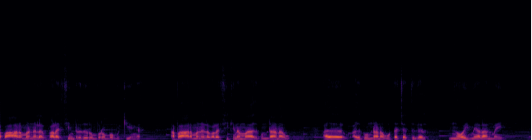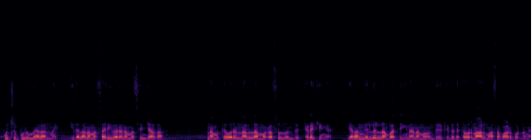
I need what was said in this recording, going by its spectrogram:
அப்போ ஆரம்ப நிலை வளர்ச்சின்றது ரொம்ப ரொம்ப முக்கியங்க. அப்போ ஆரம்ப நிலை வளர்ச்சிக்கு நம்ம அதுக்கு உண்டான அதுக்கு உண்டான ஊட்டச்சத்துக்கள் நோய் மேலாண்மை பூச்சிப்புழு மேலாண்மை இதெல்லாம் நம்ம சரிவர நம்ம செஞ்சால் தான் நமக்கு ஒரு நல்ல மகசூல் வந்து கிடைக்குங்க. ஏன்னா நெல்லெல்லாம் பார்த்தீங்கன்னா நம்ம வந்து கிட்டத்தட்ட ஒரு நாலு மாதம் பாடுபடணுங்க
